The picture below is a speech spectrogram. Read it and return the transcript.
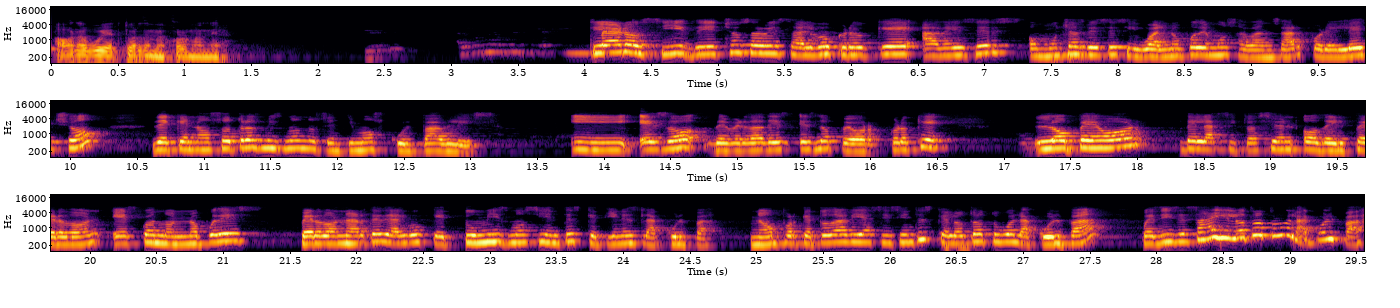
Ahora voy a actuar de mejor manera. Claro, sí, de hecho, sabes algo, creo que a veces o muchas veces igual no podemos avanzar por el hecho de que nosotros mismos nos sentimos culpables. Y eso de verdad es, es lo peor. Creo que lo peor de la situación o del perdón es cuando no puedes perdonarte de algo que tú mismo sientes que tienes la culpa, ¿no? Porque todavía si sientes que el otro tuvo la culpa, pues dices, ay, el otro tuvo la culpa.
